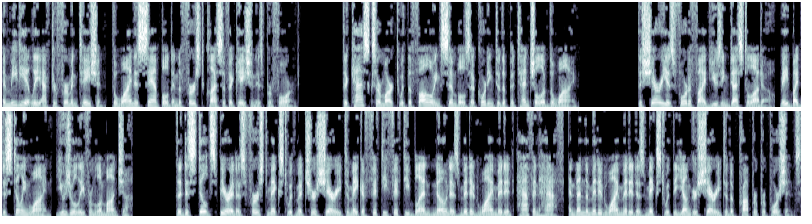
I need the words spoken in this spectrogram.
Immediately after fermentation, the wine is sampled and the first classification is performed. The casks are marked with the following symbols according to the potential of the wine. The sherry is fortified using destilado, made by distilling wine, usually from La Mancha. The distilled spirit is first mixed with mature sherry to make a 50-50 blend known as mitad y mitad half and half, and then the mitad y mitad is mixed with the younger sherry to the proper proportions.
